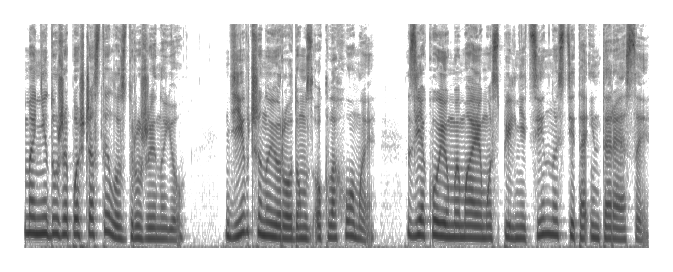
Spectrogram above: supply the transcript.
Мені дуже пощастило з дружиною, дівчиною родом з Оклахоми, з якою ми маємо спільні цінності та інтереси.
